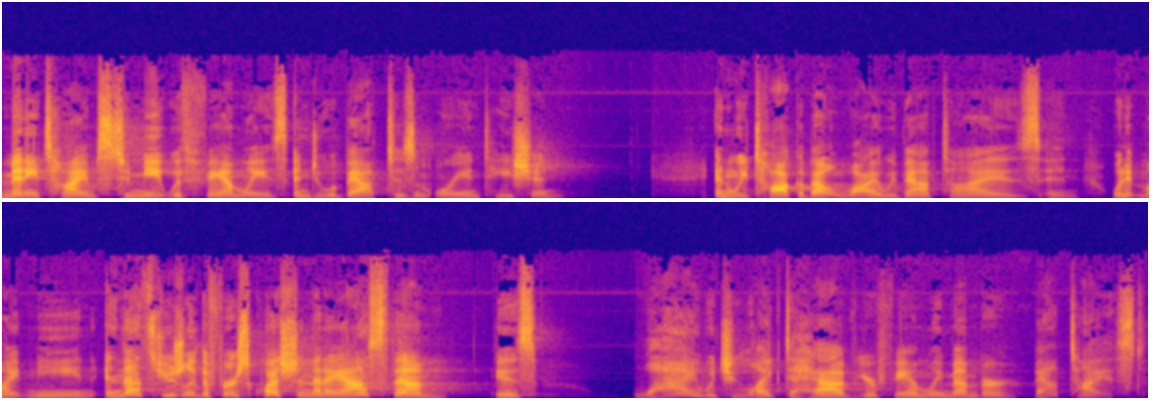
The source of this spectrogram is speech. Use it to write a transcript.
many times to meet with families and do a baptism orientation. And we talk about why we baptize and what it might mean. And that's usually the first question that I ask them is why would you like to have your family member baptized?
